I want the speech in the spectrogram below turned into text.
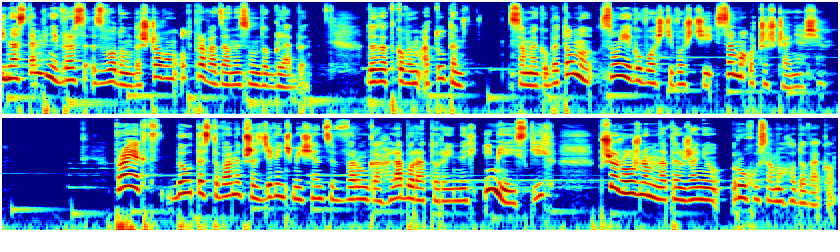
i następnie wraz z wodą deszczową odprowadzane są do gleby. Dodatkowym atutem samego betonu są jego właściwości samooczyszczenia się. Projekt był testowany przez 9 miesięcy w warunkach laboratoryjnych i miejskich przy różnym natężeniu ruchu samochodowego.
